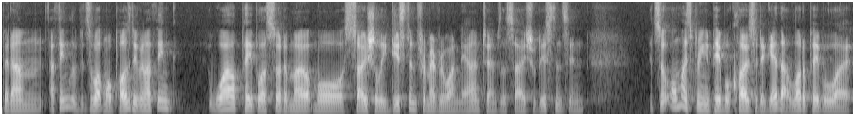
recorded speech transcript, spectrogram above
But um, I think it's a lot more positive, and I think while people are sort of more, more socially distant from everyone now in terms of social distancing, it's almost bringing people closer together. A lot of people, like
